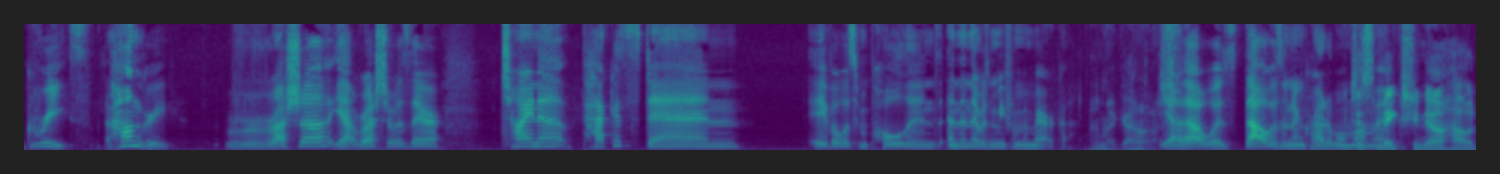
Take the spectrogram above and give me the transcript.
Greece, Hungary, Russia. Yeah, Russia was there. China, Pakistan. Ava was from Poland, and then there was me from America. Oh my gosh. Yeah, that was that was an incredible It moment. just makes you know how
